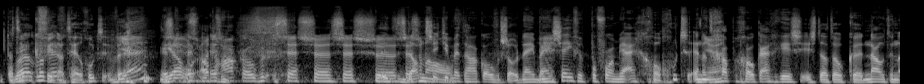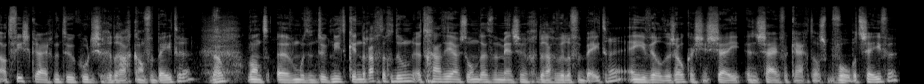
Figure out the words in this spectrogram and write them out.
dat, ik wat vind heeft- dat heel goed. Ja? Met de hak over 6, 6, 6, 6, dan zit je met de hak over de sloot. Nee, bij een 7 perform je eigenlijk gewoon goed. En het Ja. grappige ook eigenlijk is, is dat ook uh, Nout een advies krijgt natuurlijk hoe hij zijn gedrag kan verbeteren. Nou. Want uh, we moeten natuurlijk niet kinderachtig doen. Het gaat er juist om dat we mensen hun gedrag willen verbeteren. En je wil dus ook als je een, cijfer, een cijfer krijgt als bijvoorbeeld 7,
